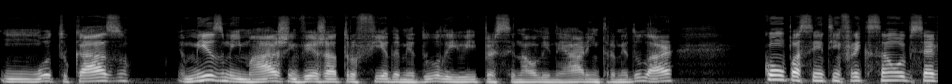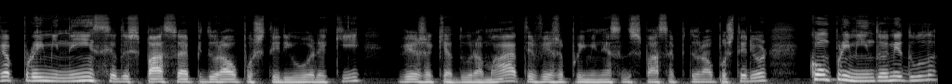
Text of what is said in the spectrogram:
um outro caso, a mesma imagem, veja a atrofia da medula e o hipersinal linear intramedular. Com o paciente em flexão, observe a proeminência do espaço epidural posterior aqui, veja aqui a dura mater, veja a proeminência do espaço epidural posterior, comprimindo a medula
